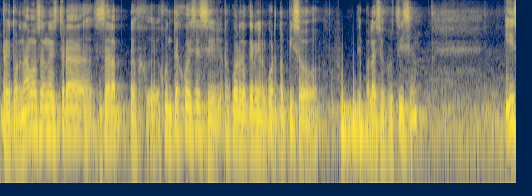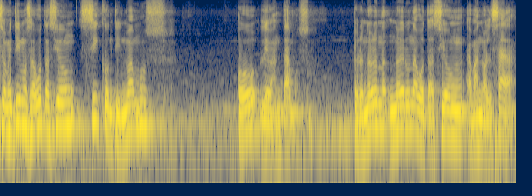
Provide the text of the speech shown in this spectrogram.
Retornamos a nuestra sala eh, junta de jueces, eh, recuerdo que era en el cuarto piso del Palacio de Justicia, y sometimos a votación si continuamos o levantamos. Pero no era una votación a mano alzada,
